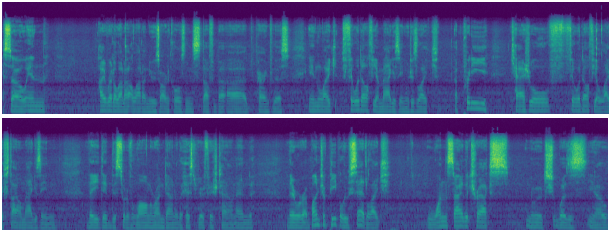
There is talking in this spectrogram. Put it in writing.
so in, I read a lot of a lot of news articles and stuff about uh, preparing for this. In like Philadelphia Magazine, which is like a pretty casual Philadelphia lifestyle magazine, they did this sort of long rundown of the history of Fishtown, and there were a bunch of people who said like one side of the tracks, which was you know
